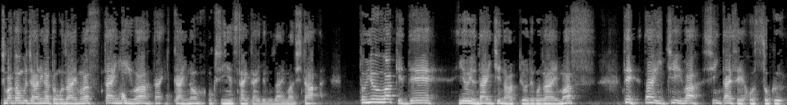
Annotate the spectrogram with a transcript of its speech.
柴田本部長ありがとうございます。第2位は第1回の北信越大会でございました。というわけで、いよいよ第1位の発表でございます。で、第1位は新体制発足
